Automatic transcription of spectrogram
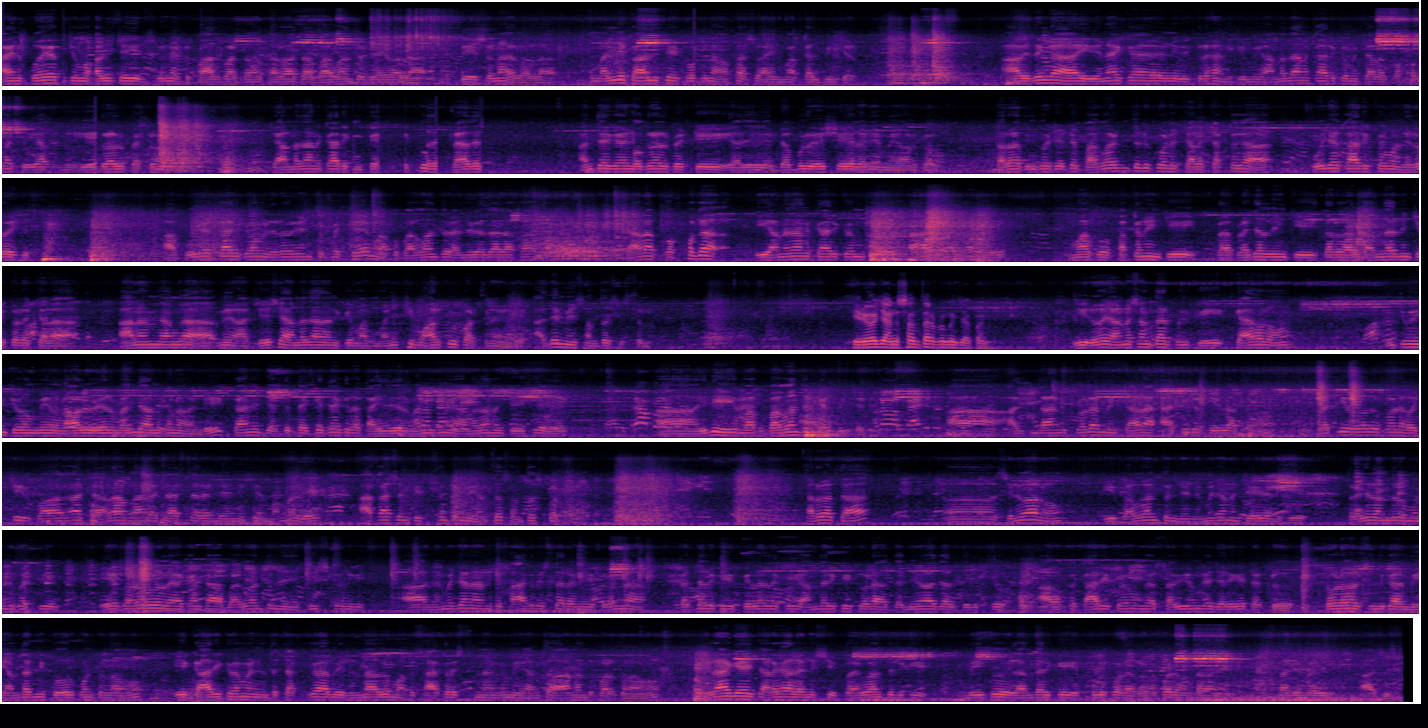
ఆయన పోయే కొంచెం కళ్ళు చేయించుకున్నట్టు బాధపడడం తర్వాత భగవంతుడి దయ వల్ల విశ్వనాథ వల్ల మళ్ళీ కాళ్ళు చేయకపోతున్న అవకాశం ఆయన మాకు కల్పించారు. ఆ విధంగా ఈ వినాయకుని విగ్రహానికి మీ అన్నదాన కార్యక్రమం చాలా గొప్పగా చేయాలని ఏ విగ్రహాలు పెట్టడం అన్నదాన కార్యక్రమంకి ఎక్కువ ప్రాధాన్యత అంతేగాని విగ్రహాలు పెట్టి అది డబ్బులు వేస్ట్ చేయాలని మేము అనుకోము. తర్వాత ఇంకోటి ఏంటంటే భగవంతుడు కూడా చాలా చక్కగా పూజా కార్యక్రమం నిర్వహిస్తాం ఆ పూజా కార్యక్రమం నిర్వహించబట్టే మాకు భగవంతుడు అన్ని విధాలుగా చాలా గొప్పగా ఈ అన్నదాన కార్యక్రమం మాకు పక్క నుంచి ప్ర- ప్రజల నుంచి తర్వాత అందరి నుంచి కూడా చాలా ఆనందంగా మేము ఆ చేసే అన్నదానానికి మాకు మంచి మార్కులు పడుతున్నాయండి. అదే మేము సంతోషిస్తున్నాం. ఈరోజు అనుసంతర్పణ చెప్పండి. ఈరోజు అన్న సంతర్పణకి కేవలం ఇంచుమించు మేము నాలుగు వేల మంది అనుకున్నామండి. కానీ దగ్గర దగ్గర దగ్గర ఒక ఐదు వేల మందికి మేము అన్నదానం చేసే ఇది మాకు భగవంతుడు కల్పించాడు. దానికి కూడా మేము చాలా హ్యాపీగా ఫీల్ అవుతాము. ప్రతి వాళ్ళు కూడా వచ్చి బాగా చాలా బాగా చేస్తారండి అనేసి మమ్మల్ని ఆకాశానికి ఎత్తుకుంటే మేము ఎంతో సంతోషపడుతున్నాం తర్వాత శనివారం ఈ భగవంతుని నిమజ్జనం చేయడానికి ప్రజలందరూ ముందుకొచ్చి ఏ గొడవలు లేకుండా ఆ భగవంతుని తీసుకొని ఆ నిమజ్జనానికి సహకరిస్తారని ఇక్కడున్న పెద్దలకి పిల్లలకి అందరికీ కూడా ధన్యవాదాలు తెలుపుతూ ఆ ఒక్క కార్యక్రమంగా సవ్యంగా జరిగేటట్టు చూడవలసిందిగా మీ అందరినీ కోరుకుంటున్నాము. ఈ కార్యక్రమం ఇంత చక్కగా మీరు ఇన్నాళ్ళు మాకు సహకరిస్తున్నందుకు మేము ఎంతో ఆనందపడుతున్నాము. ఇలాగే జరగాలనేసి భగవంతుడికి మీకు వీళ్ళందరికీ ఎప్పుడు కూడా రుణపడి ఉంటామని మరి మరి ఆశిస్తున్నాను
